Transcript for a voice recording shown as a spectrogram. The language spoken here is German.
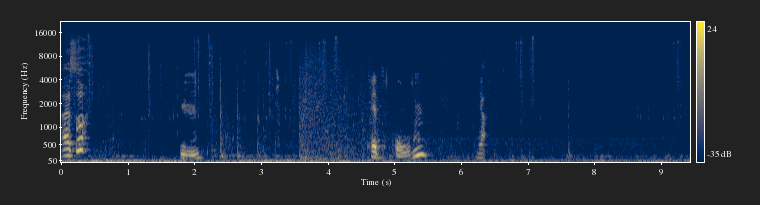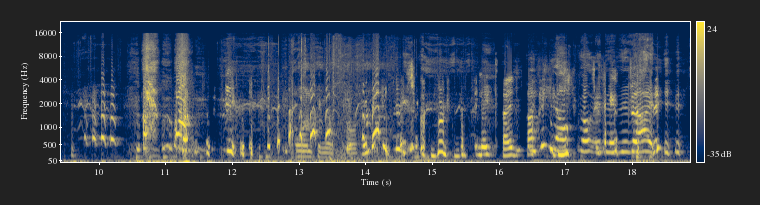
Also? Mhm. Jetzt oben? Ja. Und Finger drauf. Wirklich, das liegt einfach. Ich auch noch in den rein.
